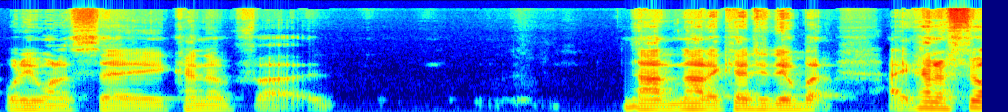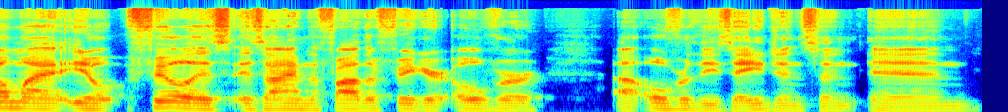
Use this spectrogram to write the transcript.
what do you want to say? Kind of uh, not not a catchy deal, but I kind of feel my you know feel as as I am the father figure over uh, over these agents and and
